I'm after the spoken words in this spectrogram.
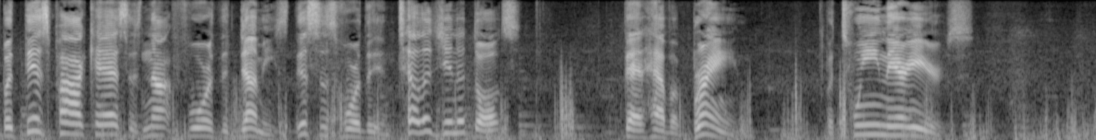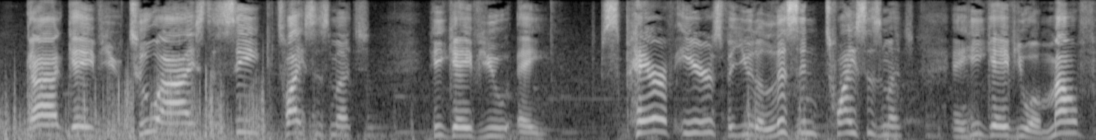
But this podcast is not for the dummies. This is for the intelligent adults that have a brain between their ears. God gave you two eyes to see twice as much. He gave you a pair of ears for you to listen twice as much. And He gave you a mouth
